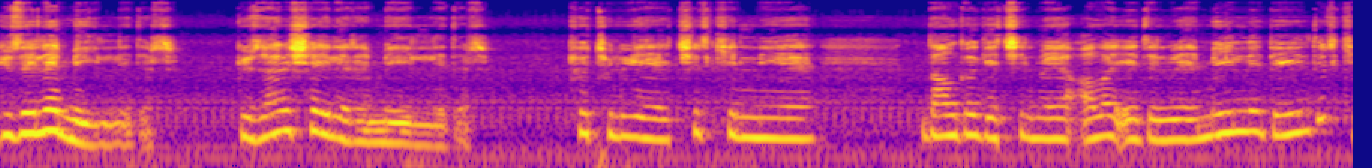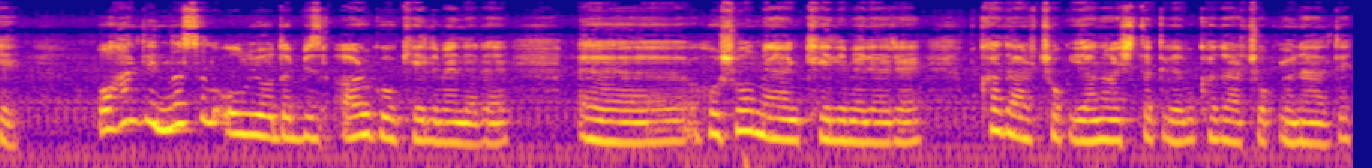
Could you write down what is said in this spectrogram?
güzele meyillidir. Güzel şeylere meyillidir. Kötülüğe, çirkinliğe, dalga geçilmeye, alay edilmeye meyilli değildir ki. O halde nasıl oluyor da biz argo kelimelere, eee, hoş olmayan kelimelere bu kadar çok yanaştık ve bu kadar çok yöneldik?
